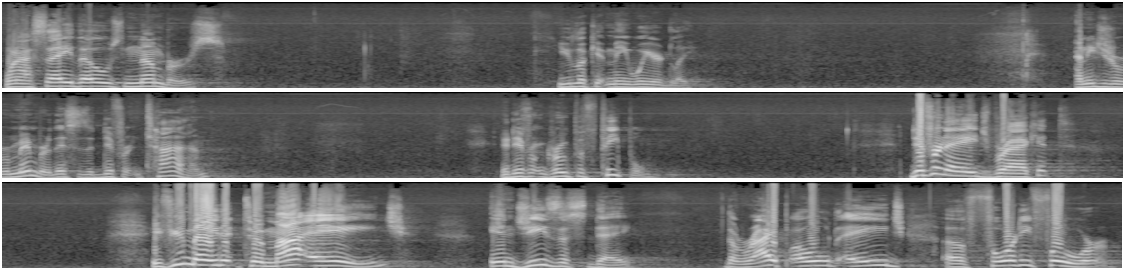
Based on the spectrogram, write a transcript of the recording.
when I say those numbers, you look at me weirdly. I need you to remember this is a different time, a different group of people, different age bracket. If you made it to my age in Jesus' day, the ripe old age of 44,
